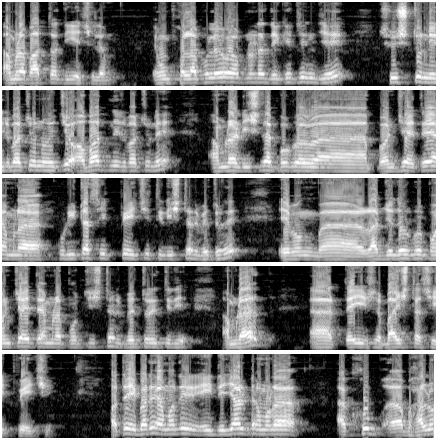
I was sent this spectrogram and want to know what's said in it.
আমরা বার্তা দিয়েছিলাম। এবং ফলাফলেও আপনারা দেখেছেন যে সুষ্ঠু নির্বাচন হয়েছে, অবাধ নির্বাচনে আমরা রিসরা পঞ্চায়েতে আমরা কুড়িটা সিট পেয়েছি তিরিশটার ভেতরে এবং রাজ্যধর্মপুর পঞ্চায়েতে আমরা পঁচিশটার ভেতরে তিরি- আমরা তেইশ, বাইশটা সিট পেয়েছি। অতএব এবারে আমাদের এই রেজাল্ট আমরা খুব ভালো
